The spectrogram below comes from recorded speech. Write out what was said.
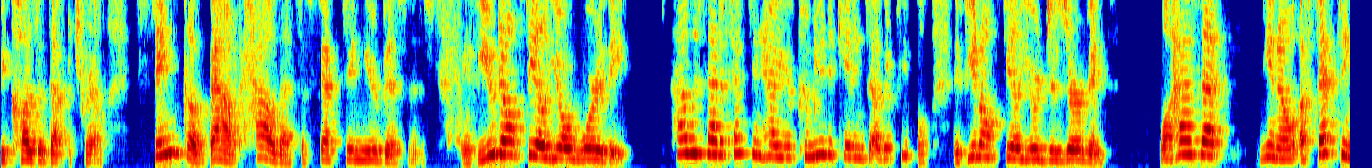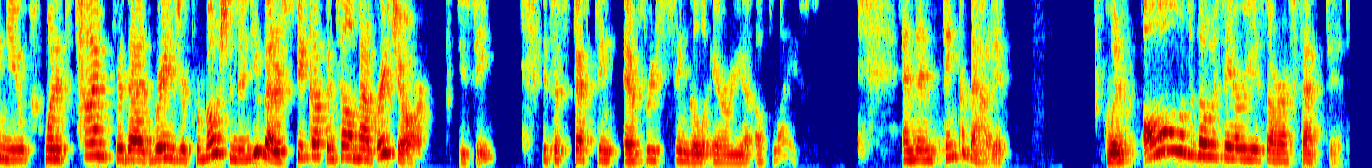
because of that betrayal. Think about how that's affecting your business. If you don't feel you're worthy how is that affecting how you're communicating to other people? If you don't feel you're deserving well how's that you know affecting you when it's time for that raise or promotion? Then you better speak up and tell them how great you are. Do you see? It's affecting every single area of life. And then think about it. When all of those areas are affected,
